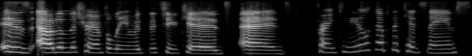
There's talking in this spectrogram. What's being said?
is out on the trampoline with the two kids, and Frank, can you look up the kids' names?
